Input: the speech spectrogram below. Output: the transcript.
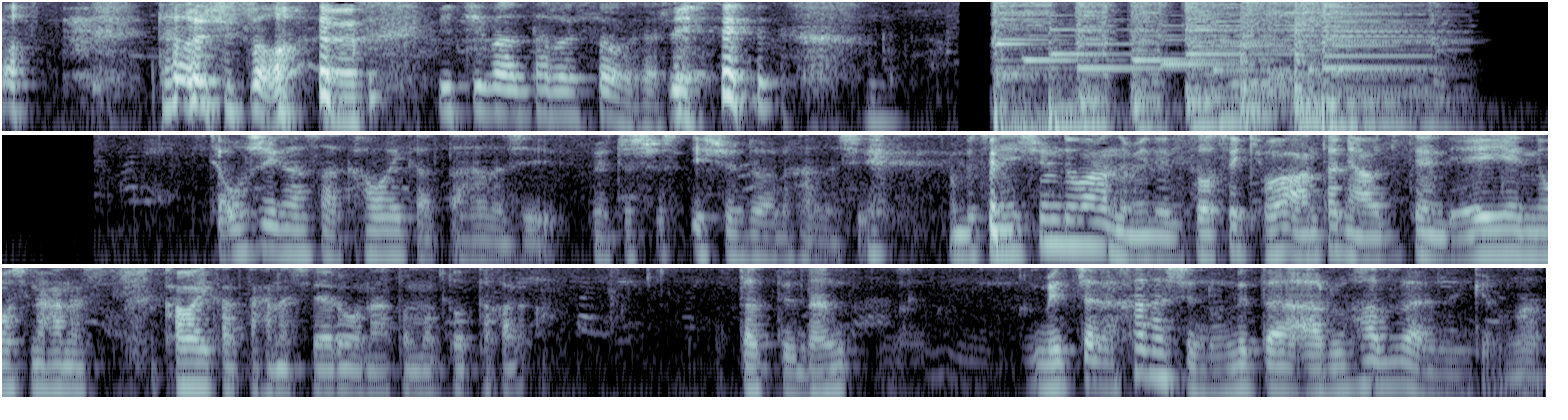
もう楽しそう。一番楽しそうな写真。じゃあ推しがさ可愛かった話。めっちゃし一瞬で終わる話。別に一瞬で終わらんでもいいでどうせ今日はあんたに会う時点で永遠に推しの話可愛かった話やろうなと思っとったから。だってなんめっちゃ話のネタあるはずやねんけどな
